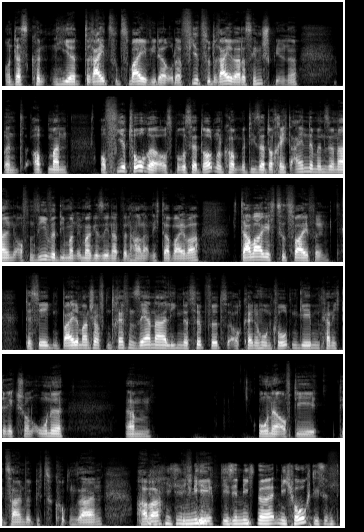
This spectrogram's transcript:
Und das könnten hier 3 zu 2 wieder oder 4 zu 3 war das Hinspiel, ne? Und ob man auf vier Tore aus Borussia Dortmund kommt mit dieser doch recht eindimensionalen Offensive, die man immer gesehen hat, wenn Haaland nicht dabei war, da wage ich zu zweifeln. Deswegen beide Mannschaften treffen, sehr naheliegender Tipp, wird auch keine hohen Quoten geben, kann ich direkt schon ohne, ähm, ohne auf die, die Zahlen wirklich zu gucken sagen. Aber die sind, nicht, die sind nicht nur nicht hoch, die sind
